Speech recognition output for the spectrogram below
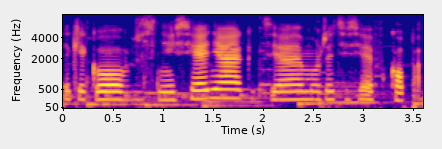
takiego wzniesienia, gdzie możecie się wkopać.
